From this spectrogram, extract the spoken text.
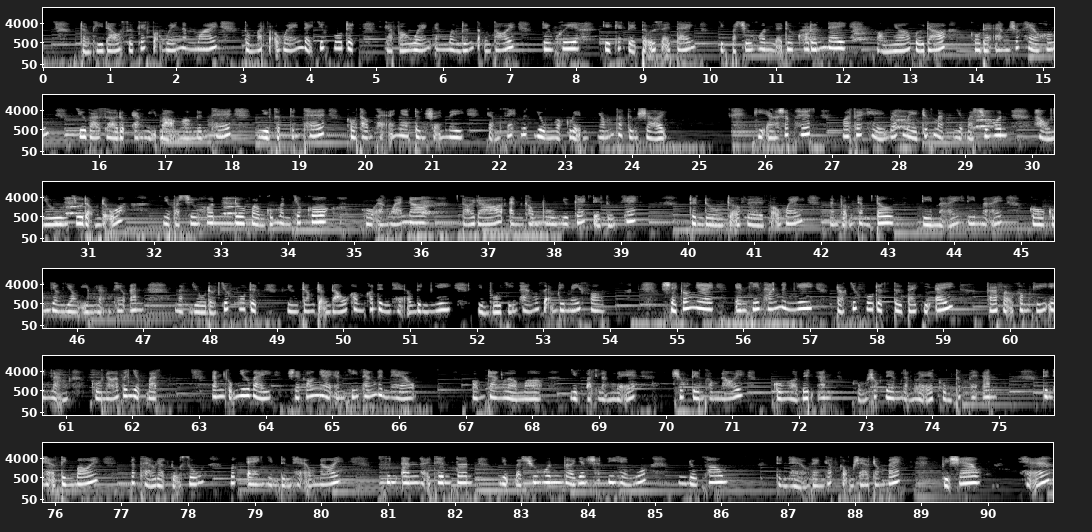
Trận thi đấu giữa các võ quán năm ngoái, Tùng Bách võ quán đạt chức vô địch, cả võ quán ăn mừng đến tận tối. Đêm khuya, khi các đệ tử giải tán, Diệp Bạch Sư Huynh đã đưa cô đến đây. Còn nhớ bữa đó, cô đã ăn rất hào hứng, chưa bao giờ được ăn mì bò ngon đến thế, nhiều thịt đến thế. Cô thông thả nha từng sợi mì, cảm giác nước dùng ngọt liệm ngấm vào từng sợi. Khi ăn sắp hết, mới phát hiện bát mì trước mặt Nhật Bạch Sư Huynh hầu như chưa động đũa. Nhật Bạch Sư Huynh đưa phần của mình cho cô, cô ăn quá no, tối đó anh không vui như các đệ tử khác. Trên đường trở về võ quán, anh vẫn trầm tư, đi mãi, đi mãi, cô cũng dần dần im lặng theo anh. Mặc dù đợt chức vô địch, nhưng trong trận đấu không có đình hạo đình nghi, niềm vui chiến thắng giảm đi mấy phần. Sẽ có ngày em chiến thắng Ninh Nghi, đoạt chức vô địch từ tay chị ấy. Phá vỡ không khí yên lặng, cô nói với Nhật Bạch. Anh cũng như vậy, sẽ có ngày anh chiến thắng Đình Hạo. Bóng trăng lờ mờ, Nhật Bạch lặng lẽ, suốt đêm không nói, cô ngồi bên anh, cũng suốt đêm lặng lẽ cùng thức với anh. Đình Hạo tiền bối Bách Thảo đặt đổ xuống, bất an nhìn Đình Hạo nói, xin anh hãy thêm tên Nhật Bạch Sư Huynh vào danh sách đi Hàn Quốc, được không? Đình Hạo đang gấp cọng rau trong bát. Vì sao? Hả?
